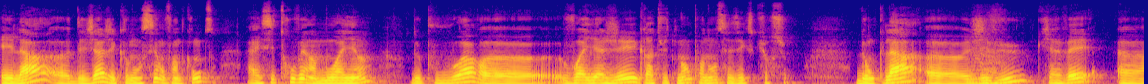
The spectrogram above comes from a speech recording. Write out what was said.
Et là, euh, déjà, j'ai commencé en fin de compte à essayer de trouver un moyen de pouvoir euh, voyager gratuitement pendant ces excursions. Donc là, euh, j'ai vu qu'il y avait euh,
